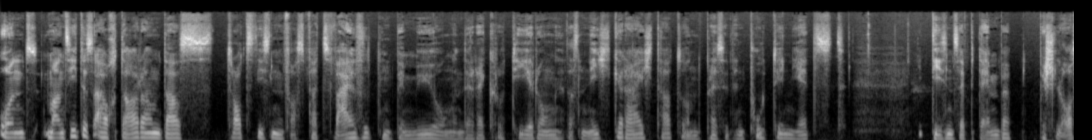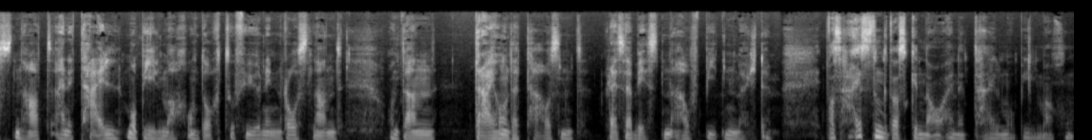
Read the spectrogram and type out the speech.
Und man sieht es auch daran, dass trotz diesen fast verzweifelten Bemühungen der Rekrutierung das nicht gereicht hat und Präsident Putin jetzt diesen September beschlossen hat, eine Teilmobilmachung durchzuführen in Russland und dann 300.000 Reservisten aufbieten möchte. Was heißt denn das genau, eine Teilmobilmachung?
